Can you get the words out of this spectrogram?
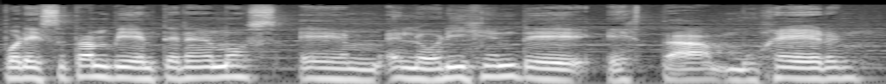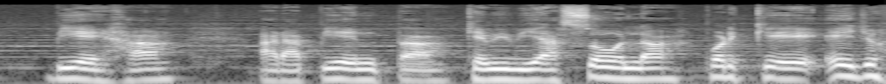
Por eso también tenemos em, el origen de esta mujer vieja, harapienta, que vivía sola, porque ellos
